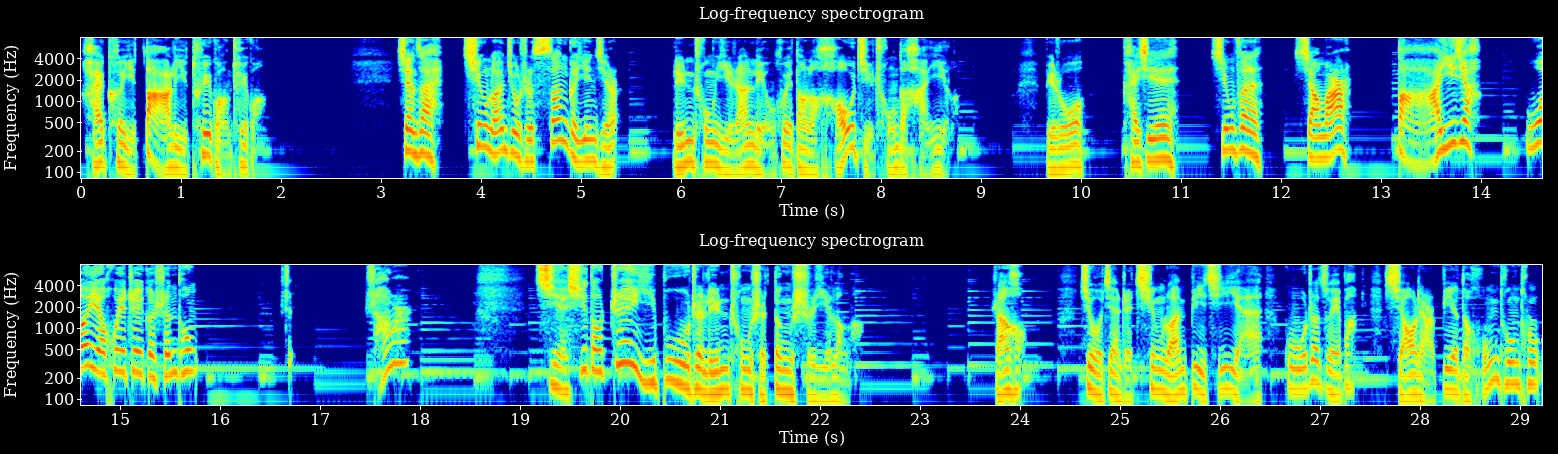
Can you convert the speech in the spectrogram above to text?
还可以大力推广推广。现在青鸾就是三个音节，林冲已然领会到了好几重的含义了，比如开心、兴奋、想玩。打一架，我也会这个神通。这啥玩意儿？解析到这一步，这林冲是登时一愣啊。然后就见这青鸾闭起眼，鼓着嘴巴，小脸憋得红彤彤，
